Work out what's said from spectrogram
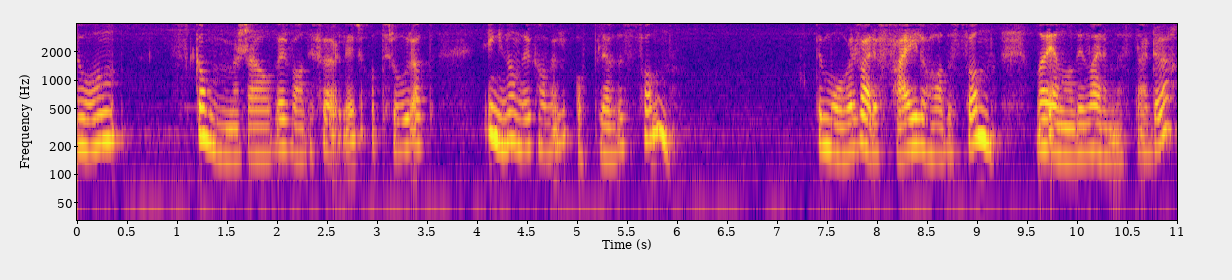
Noen skammer seg over hva de føler, og tror at ingen andre kan vel oppleve det sånn. Det må vel være feil å ha det sånn når en av de nærmeste er død?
